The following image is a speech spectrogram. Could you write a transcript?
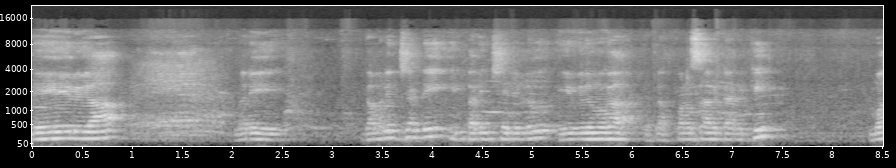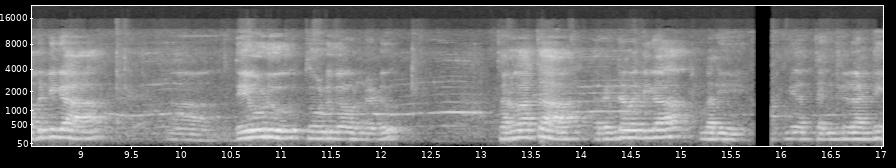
లేలుయా. మరి గమనించండి ఈ పరిచర్యలు ఈ విధముగా ఇట్లా కొనసాగటానికి. మొదటిగా దేవుడు తోడుగా ఉన్నాడు. తర్వాత రెండవదిగా మరి ఆత్మీయ తండ్రి లాంటి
